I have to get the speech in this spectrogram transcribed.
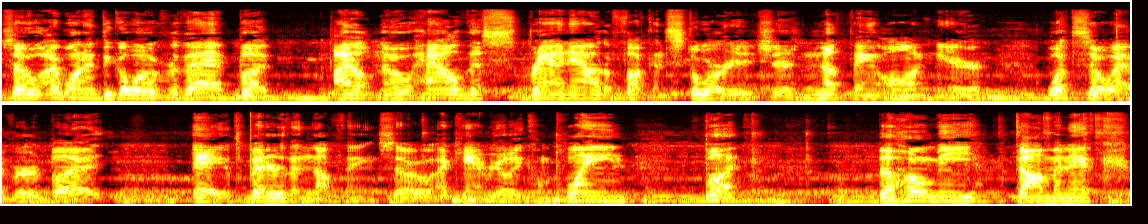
So I wanted to go over that, but I don't know how this ran out of fucking storage. There's nothing on here whatsoever, but hey, it's better than nothing, so I can't really complain. But the homie Dominic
